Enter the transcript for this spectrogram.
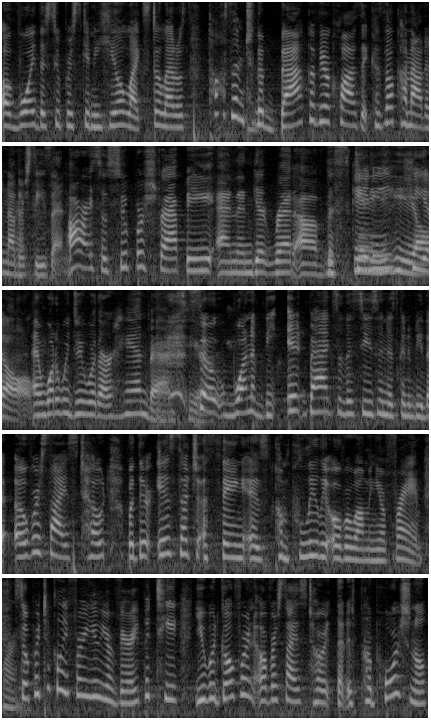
Avoid the super skinny heel like stilettos. Toss them to the back of your closet because they'll come out another season. All right, so super strappy, and then get rid of the, The skinny heel. And what do we do with our handbags here? So one of the it bags of the season is going to be the oversized tote, but there is such a thing as completely overwhelming your frame. Right. So particularly for you, you're very petite, you would go for an oversized tote that is proportional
